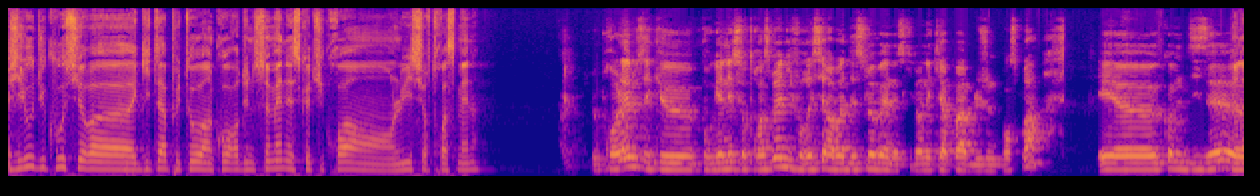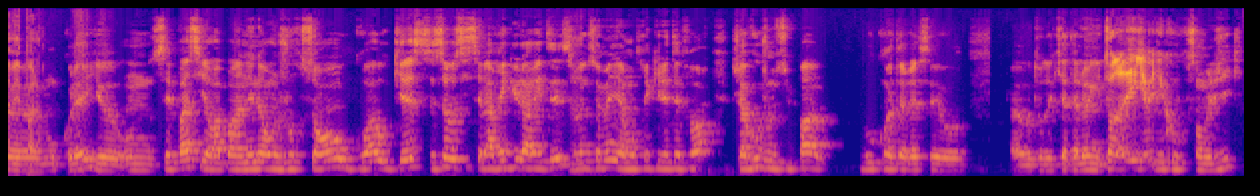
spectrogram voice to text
Gilou, du coup, sur Guita, plutôt un coureur d'une semaine. Est-ce que tu crois en lui sur trois semaines? Le problème, c'est que pour gagner sur trois semaines, il faut réussir à battre des Slovènes. Est-ce qu'il en est capable? Je ne pense pas. Et euh, comme disait euh, mon collègue, euh, on ne sait pas s'il n'y aura pas un énorme jour sans ou quoi ou qu'est-ce. C'est ça aussi, c'est la régularité. Sur mm. une semaine, il a montré qu'il était fort. J'avoue que je ne me suis pas beaucoup intéressé au, autour de Catalogne, étant donné qu'il y avait des courses en Belgique.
